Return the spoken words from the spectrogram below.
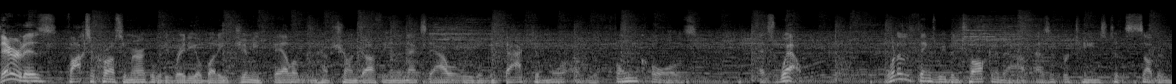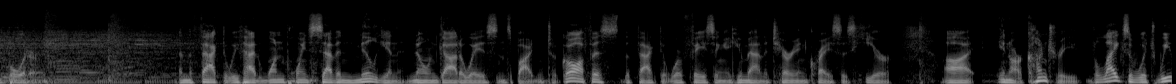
There it is. Fox Across America with your radio buddy Jimmy Failla. We're going to have Sean Duffy in the next hour. We will get back to more of your phone calls as well. One of the things we've been talking about as it pertains to the southern border and the fact that we've had 1.7 million known gotaways since Biden took office, the fact that we're facing a humanitarian crisis here uh, in our country, the likes of which we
